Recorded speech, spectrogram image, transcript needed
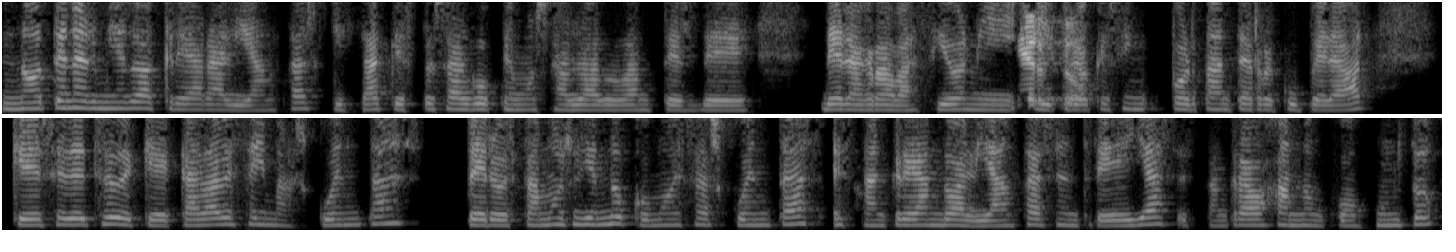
no tener miedo a crear alianzas, quizá que esto es algo que hemos hablado antes de, la grabación y, creo que es importante recuperar, que es el hecho de que cada vez hay más cuentas, pero estamos viendo cómo esas cuentas están creando alianzas entre ellas, están trabajando en conjunto.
